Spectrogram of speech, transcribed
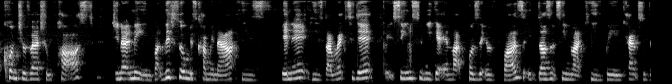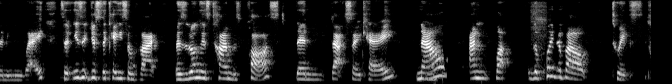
controversial past. Do you know what I mean? But this film is coming out. He's in it. He's directed it. It seems to be getting like positive buzz. It doesn't seem like he's being cancelled in any way. So is it just a case of like as long as time has passed, then that's okay now? Mm-hmm. And but the point about Twigs.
